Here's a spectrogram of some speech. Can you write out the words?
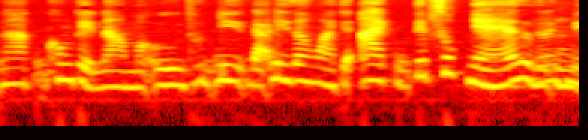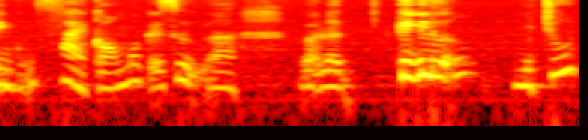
nga cũng không thể nào mà ừ thôi đi đã đi ra ngoài thì ai cũng tiếp xúc nhé rồi thế ừ. mình cũng phải có một cái sự uh, gọi là kỹ lưỡng một chút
